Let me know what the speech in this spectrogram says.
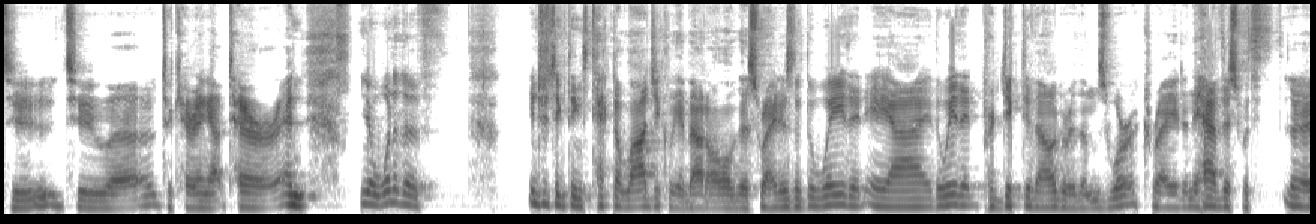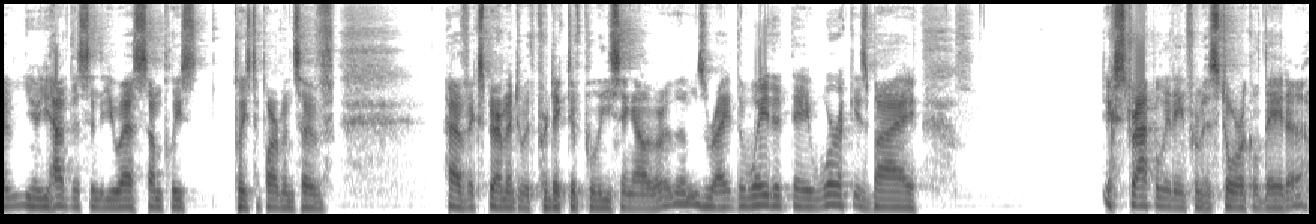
to to uh, to carrying out terror. And you know, one of the interesting things technologically about all of this, right, is that the way that AI, the way that predictive algorithms work, right, and they have this with, uh, you know, you have this in the U.S. Some police police departments have have experimented with predictive policing algorithms, right? The way that they work is by extrapolating from historical data,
